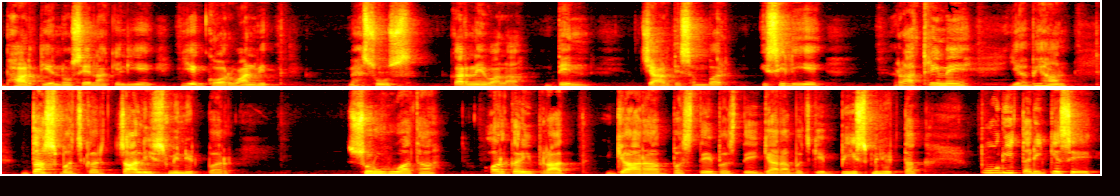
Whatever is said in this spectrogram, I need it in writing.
भारतीय नौसेना के लिए ये गौरवान्वित महसूस करने वाला दिन चार दिसंबर। इसीलिए रात्रि में यह अभियान दस बजकर चालीस मिनट पर शुरू हुआ था और करीब रात ग्यारह बजते बजते ग्यारह बज के बीस मिनट तक पूरी तरीके से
